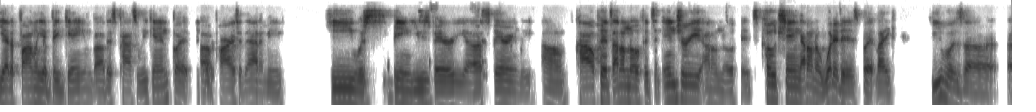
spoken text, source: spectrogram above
he had a, finally a big game uh, this past weekend, but uh, prior to that, I mean, he was being used very uh, sparingly. Um, Kyle Pitts, I don't know if it's an injury, I don't know if it's coaching, I don't know what it is, but like he was a, a,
